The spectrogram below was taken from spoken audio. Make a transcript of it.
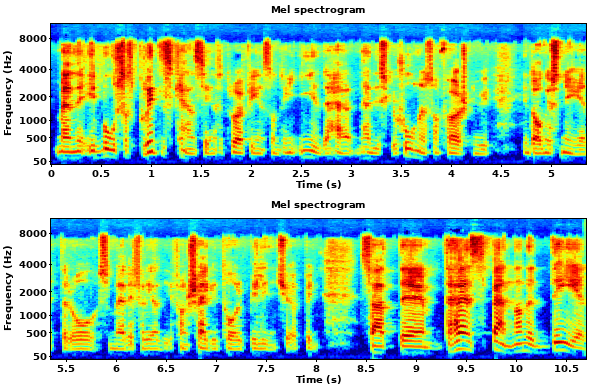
Men i bostadspolitisk hänseende så tror jag det finns någonting i det här, den här diskussionen som förs nu i Dagens Nyheter och som är refererad från Skäggetorp i Linköping. Så att eh, det här är en spännande del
